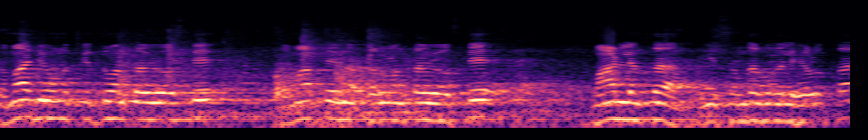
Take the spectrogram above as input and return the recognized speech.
ಸಮಾಜವನ್ನು ತಿದ್ದುವಂಥ ವ್ಯವಸ್ಥೆ ಸಮಾನತೆಯನ್ನು ತರುವಂಥ ವ್ಯವಸ್ಥೆ ಮಾಡಲಿ ಅಂತ ಈ ಸಂದರ್ಭದಲ್ಲಿ ಹೇಳುತ್ತಾ.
